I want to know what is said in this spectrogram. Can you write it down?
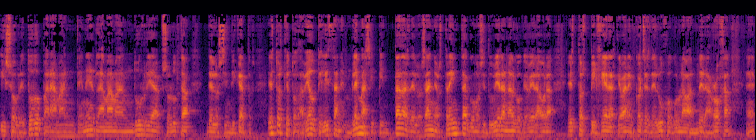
y sobre todo para mantener la mamandurria absoluta de los sindicatos. Estos que todavía utilizan emblemas y pintadas de los años 30 como si tuvieran algo que ver ahora estos pijeras que van en coches de lujo con una bandera roja, ¿eh?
